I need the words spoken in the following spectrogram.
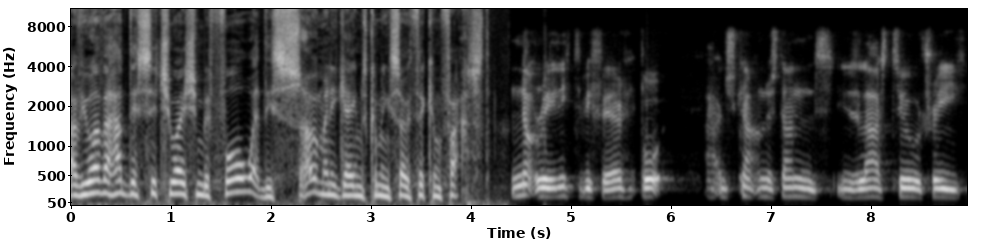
Have you ever had this situation before where there's so many games coming so thick and fast? Not really, to be fair. But I just can't understand the last two or three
